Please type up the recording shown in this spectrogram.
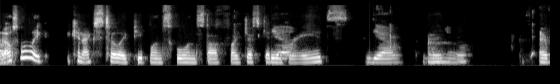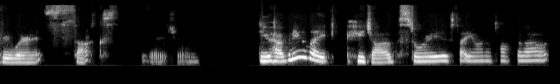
It Uh, also like connects to like people in school and stuff, like just getting yeah, grades. yeah, very true, Um, it's everywhere and it sucks. very true. Do you have any like hijab stories that you want to talk about?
